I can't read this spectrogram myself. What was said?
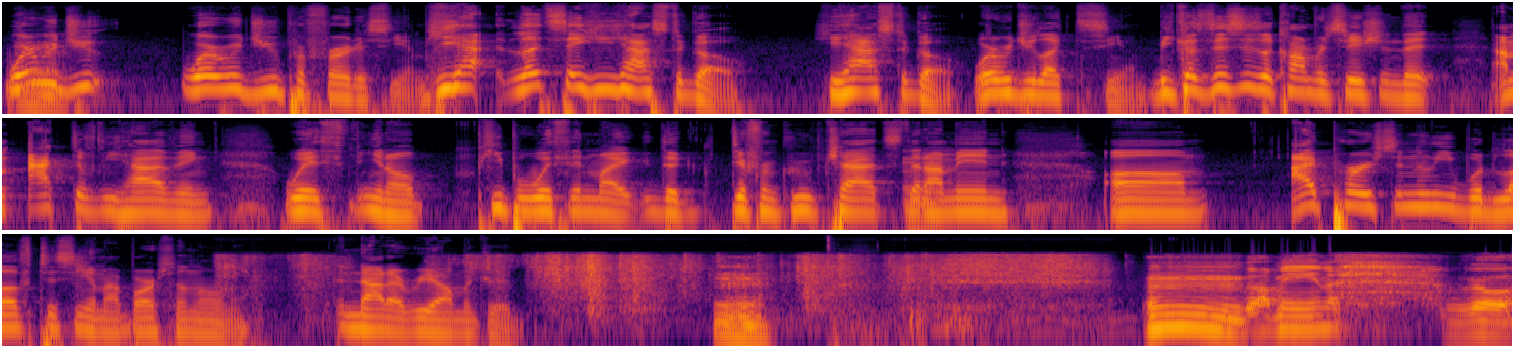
Where mm. would you Where would you prefer to see him? He ha- let's say he has to go. He has to go. Where would you like to see him? Because this is a conversation that I'm actively having with you know people within my the different group chats that mm. I'm in. Um, I personally would love to see him at Barcelona and not at Real Madrid. Mm-hmm. Mm, I mean, well,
